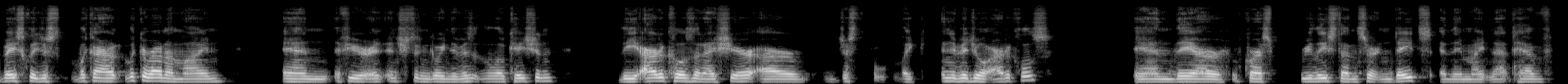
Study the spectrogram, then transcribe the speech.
basically just look around look around online and if you're interested in going to visit the location the articles that i share are just like individual articles and they are of course released on certain dates and they might not have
